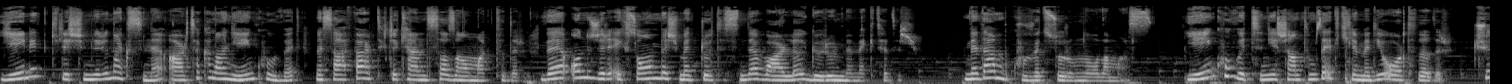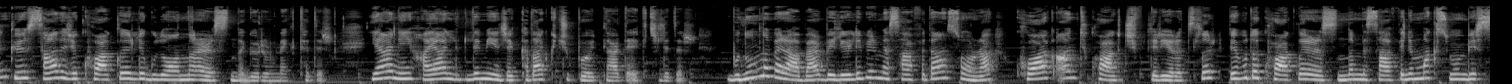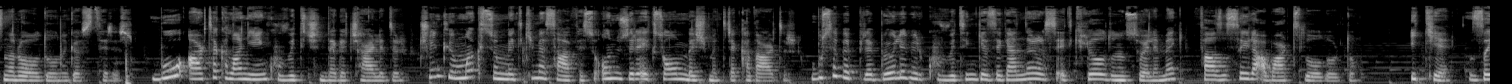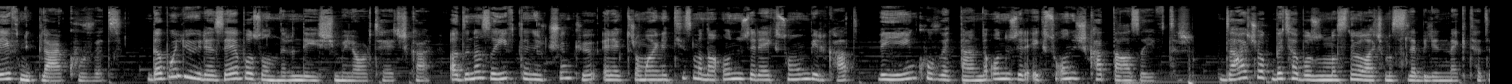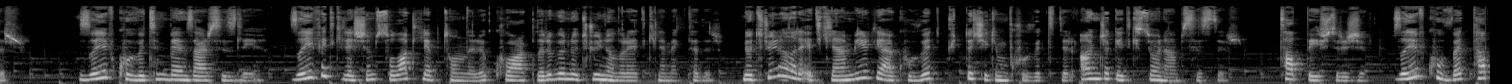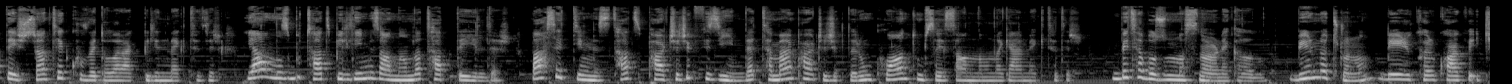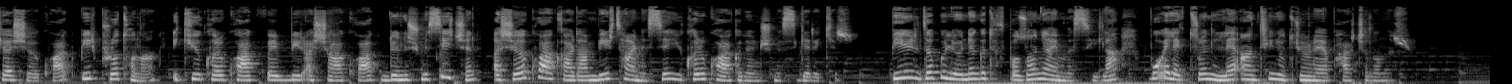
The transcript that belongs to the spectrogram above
Yayın etkileşimlerin aksine arta kalan yayın kuvvet mesafe arttıkça kendisi azalmaktadır ve 10 üzeri eksi 15 metre ötesinde varlığı görülmemektedir. Neden bu kuvvet sorumlu olamaz? Yayın kuvvetin yaşantımızı etkilemediği ortadadır. Çünkü sadece kuarklar ile gluonlar arasında görülmektedir. Yani hayal edilemeyecek kadar küçük boyutlarda etkilidir. Bununla beraber belirli bir mesafeden sonra kuark antikuark çiftleri yaratılır ve bu da kuarklar arasında mesafenin maksimum bir sınırı olduğunu gösterir. Bu arta kalan yayın kuvvet için de geçerlidir. Çünkü maksimum etki mesafesi 10 üzeri eksi 15 metre kadardır. Bu sebeple böyle bir kuvvetin gezegenler arası etkili olduğunu söylemek fazlasıyla abartılı olurdu. 2. Zayıf nükleer kuvvet. W ile Z bozonların değişimiyle ortaya çıkar. Adına zayıf denir çünkü elektromanyetizmadan 10 üzeri eksi 11 kat ve yayın kuvvetten de 10 üzeri eksi 13 kat daha zayıftır. Daha çok beta bozulmasına yol açmasıyla bilinmektedir. Zayıf kuvvetin benzersizliği. Zayıf etkileşim solak leptonları, kuarkları ve nötrinoları etkilemektedir. Nötrinoları etkileyen bir diğer kuvvet kütle çekim kuvvetidir ancak etkisi önemsizdir. Tat değiştirici. Zayıf kuvvet tat değiştiren tek kuvvet olarak bilinmektedir. Yalnız bu tat bildiğimiz anlamda tat değildir. Bahsettiğimiz tat parçacık fiziğinde temel parçacıkların kuantum sayısı anlamına gelmektedir. Beta bozulmasına örnek alalım. Bir nötronun bir yukarı kuark ve iki aşağı kuark, bir protona, iki yukarı kuark ve bir aşağı kuark dönüşmesi için aşağı kuarklardan bir tanesi yukarı kuarka dönüşmesi gerekir. Bir W negatif bozon yaymasıyla bu elektron ile antinötrinoya parçalanır.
